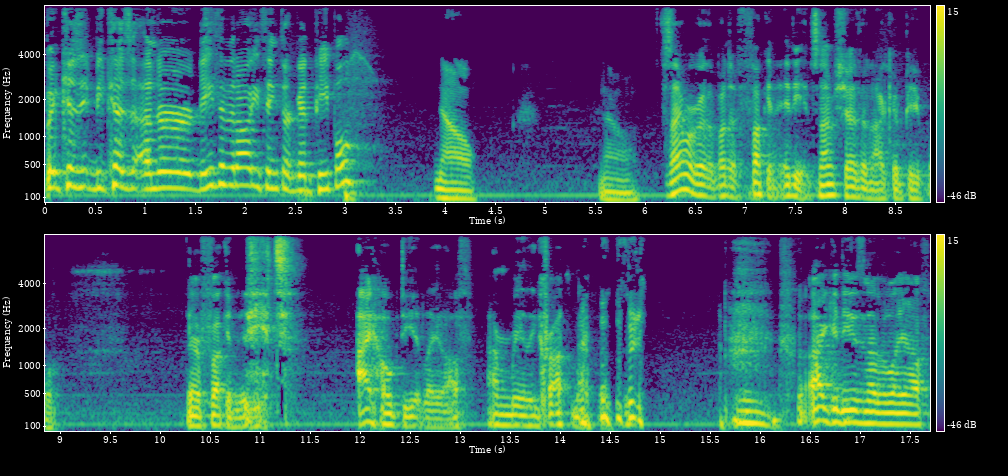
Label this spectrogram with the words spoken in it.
Because because underneath of it all, you think they're good people. no. Because I work with a bunch of fucking idiots, and I'm sure they're not good people. They're fucking idiots. I hope to get laid off. I'm really crossing my fingers. I could use another layoff.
